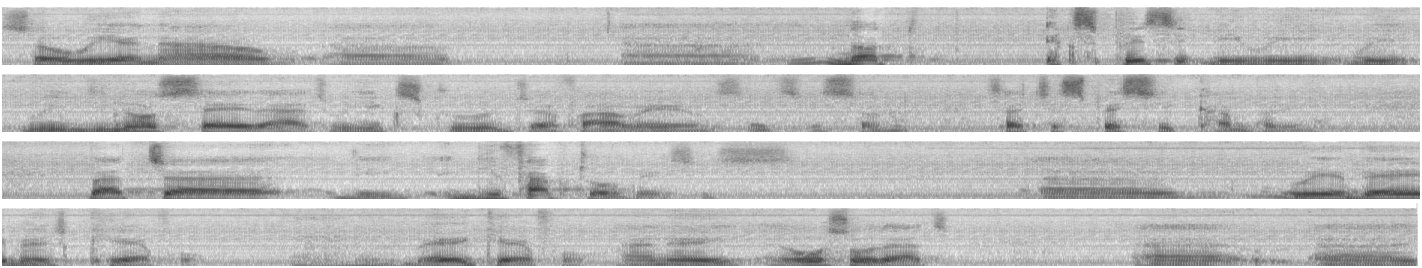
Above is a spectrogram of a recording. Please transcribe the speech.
So we are now uh, uh, not explicitly, we, we, we do not say that we exclude on such, some, such a specific company. But uh, the de facto basis, uh, we are very much careful, mm-hmm. very careful. And also that uh, uh,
